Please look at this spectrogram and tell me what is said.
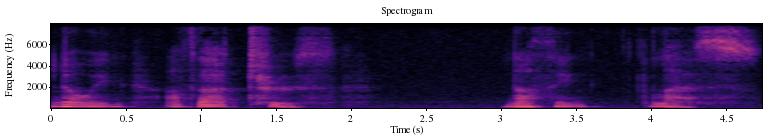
knowing of that truth, nothing less.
